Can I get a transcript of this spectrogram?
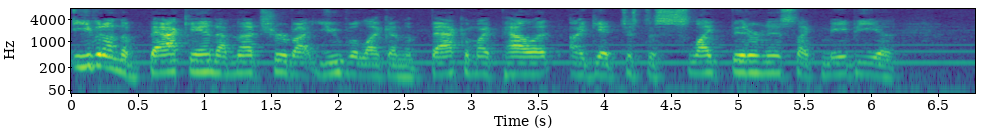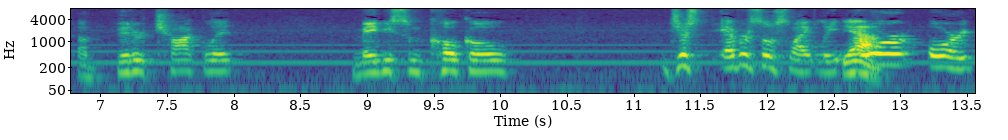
even on the back end, I'm not sure about you, but like on the back of my palate, I get just a slight bitterness, like maybe a a bitter chocolate, maybe some cocoa, just ever so slightly. Yeah. Or or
